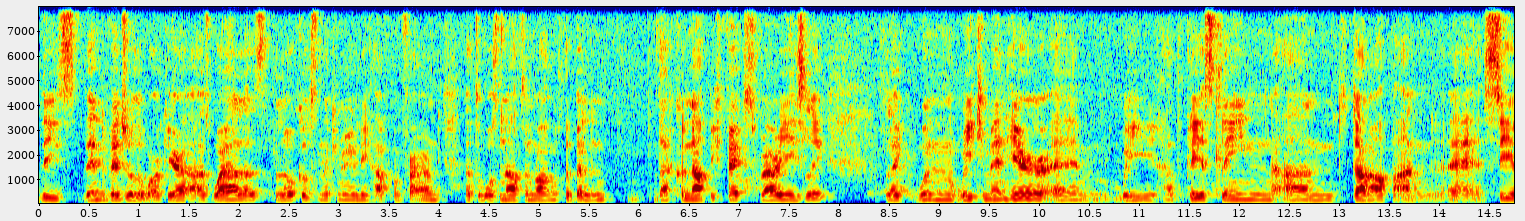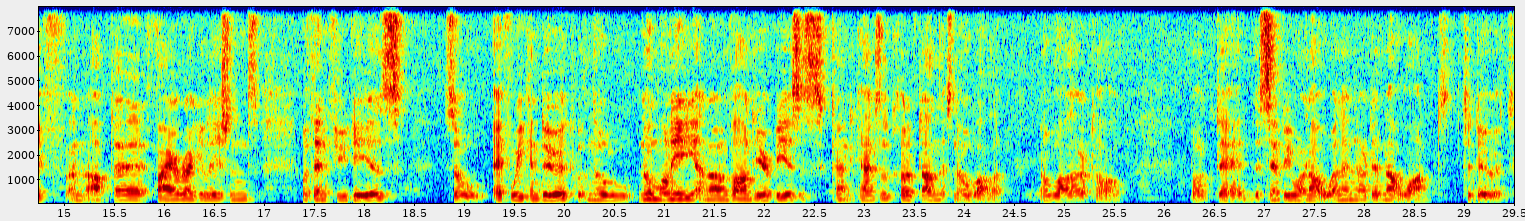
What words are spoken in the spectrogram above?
these the individual that worked here as well as the locals in the community have confirmed that there was nothing wrong with the building that could not be fixed very easily. Like when we came in here, um, we had the place clean and done up and uh, safe and up to fire regulations within a few days. So if we can do it with no no money and on a volunteer basis, county council could have done this no bother, no bother at all but uh, they simply were not willing or did not want to do it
